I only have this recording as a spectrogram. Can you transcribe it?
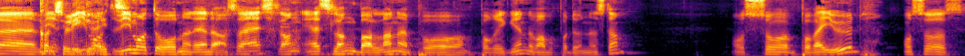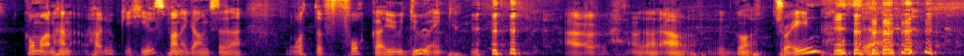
eh, vi, vi, måtte, vi måtte ordne det, da. Så jeg slang, jeg slang ballene på, på ryggen. Det var på Dønnestad. Og så på vei ut, og så kommer han hen. Har du ikke hilst på han engang? Så jeg, What the fuck are you doing? Uh, uh, uh, go train? Så jeg,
